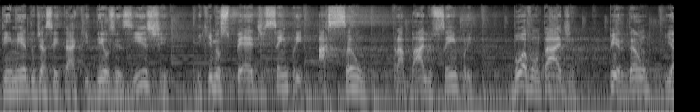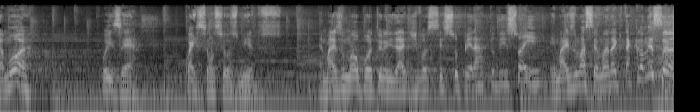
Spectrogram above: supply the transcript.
Tem medo de aceitar que Deus existe e que nos pede sempre ação, trabalho sempre, boa vontade, perdão e amor? Pois é, quais são seus medos? É mais uma oportunidade de você superar tudo isso aí, em mais uma semana que tá começando.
